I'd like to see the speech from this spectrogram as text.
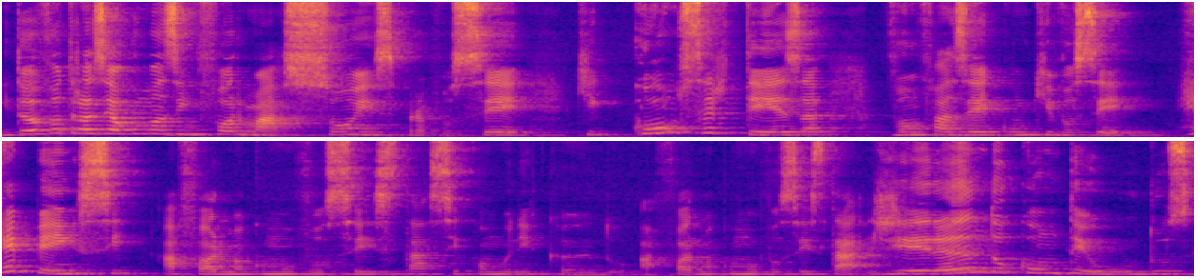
Então eu vou trazer algumas informações para você que com certeza vão fazer com que você repense a forma como você está se comunicando, a forma como você está gerando conteúdos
